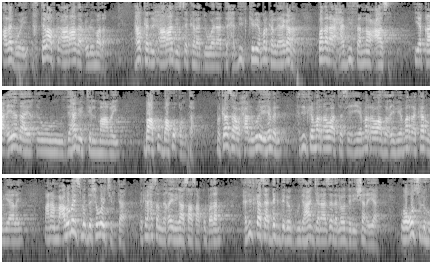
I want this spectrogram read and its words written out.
adag wey ikhtilaafka aaraada culimmada halka nin aaraadiisa kala duwanaata xadiid keliya marka la eegana badana axaadiida noocaasa iyo qaacidada uu dahabi tilmaamay baa ku baa ku qumta markaasaa waxaa lagu leeyahy hebel xadiidka marna waa tasiixiye marna waa daciifiye marna kanuu yeelay manaa macluuma isbedesho way jirtaa lakiin xasan likayrigaa saasaa ku badan. Xadiidkaasaa degdega guud ahaan janaazada loo daliishanayaa wa gusluhu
